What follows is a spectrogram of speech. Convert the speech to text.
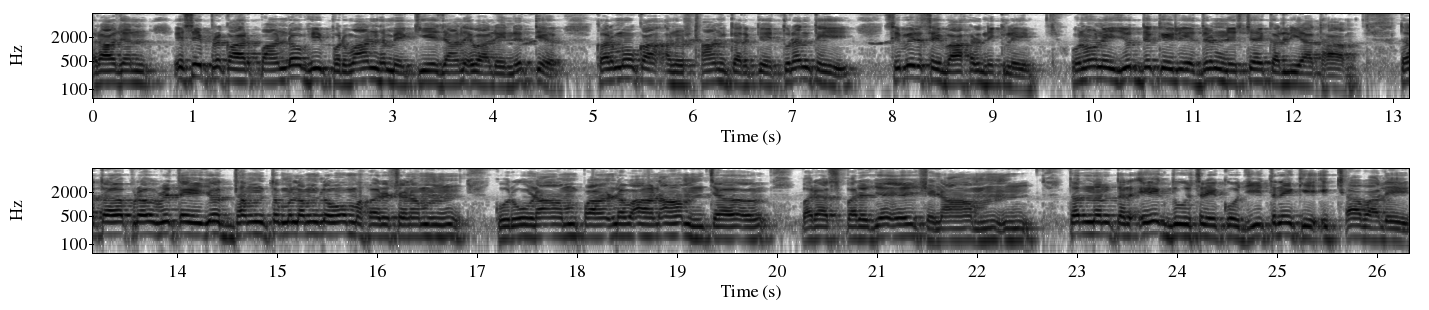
राजन, इसी प्रकार पांडव भी पूर्वान्ह में किए जाने वाले नित्य कर्मों का अनुष्ठान करके तुरंत ही शिविर से बाहर निकले। उन्होंने युद्ध के लिए दृढ़ निश्चय कर लिया था। तत प्रवृत युद्धम तुमलम लोमहर्षणम कुरूणाम पांडवानाम च परस्पर जयषिणाम तदनंतर एक दूसरे को जीतने की इच्छा वाले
